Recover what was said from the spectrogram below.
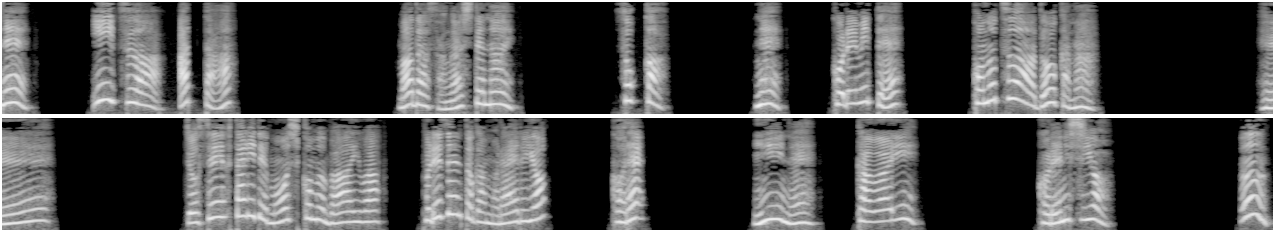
ねえ、いいツアーあった？まだ探してない。そっか。ねえ、これ見て。このツアーどうかな？へえ、女性二人で申し込む場合は、プレゼントがもらえるよ。これ。いいね。かわいい。これにしよう。うん。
